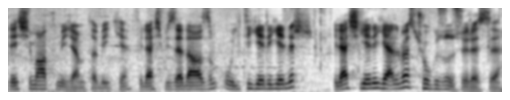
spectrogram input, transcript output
Flash'imi atmayacağım tabii ki. Flash bize lazım. Ulti geri gelir. Flash geri gelmez çok uzun süresi.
